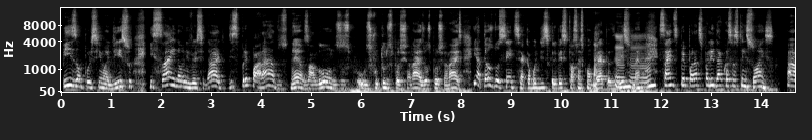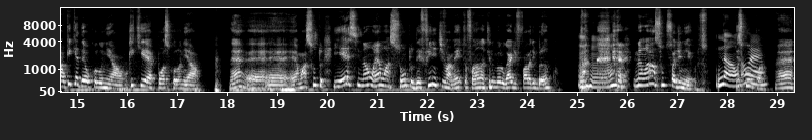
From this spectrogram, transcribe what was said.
pisam por cima disso e saem da universidade despreparados, né? Os alunos, os, os futuros profissionais, os profissionais e até os docentes, você acabou de descrever situações concretas disso, né? uhum. né? Saem despreparados para lidar com essas tensões. Ah, o que, que é neocolonial? O que, que é pós-colonial? Né? É, é, é, um assunto. E esse não é um assunto, definitivamente, estou falando aqui no meu lugar de fala de branco. Tá? Uhum. não é um assunto só de negros. Não, Desculpa. não é. é.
